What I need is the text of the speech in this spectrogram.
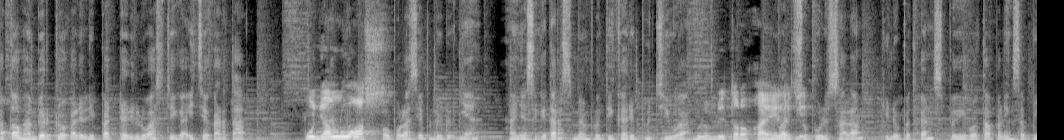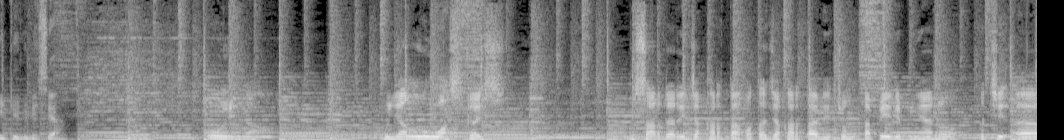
atau hampir dua kali lipat dari luas DKI Jakarta. Punya Namun, luas. Populasi penduduknya hanya sekitar 93.000 jiwa. Belum diterokai Membuat lagi. Subulus Salam dinobatkan sebagai kota paling sepi di Indonesia. Wih, nah. Punya luas, guys. Besar dari Jakarta, kota Jakarta nih. Cum, tapi dia punya anu kecil eh,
